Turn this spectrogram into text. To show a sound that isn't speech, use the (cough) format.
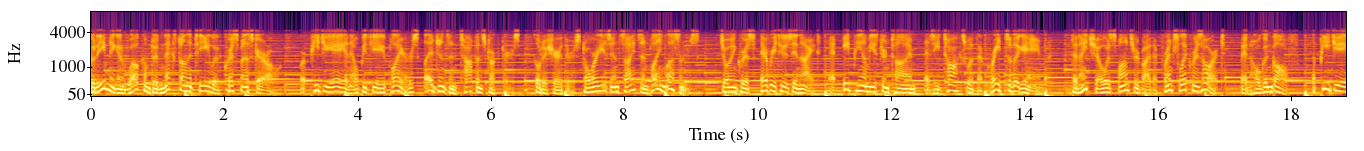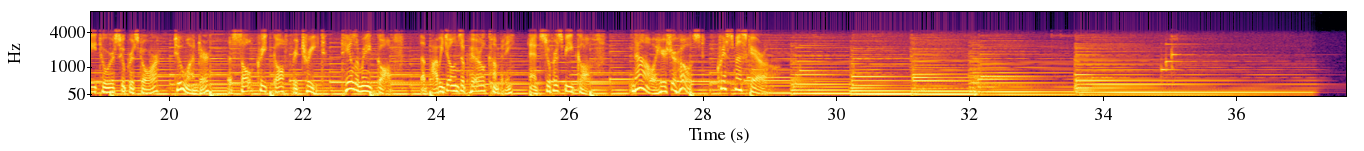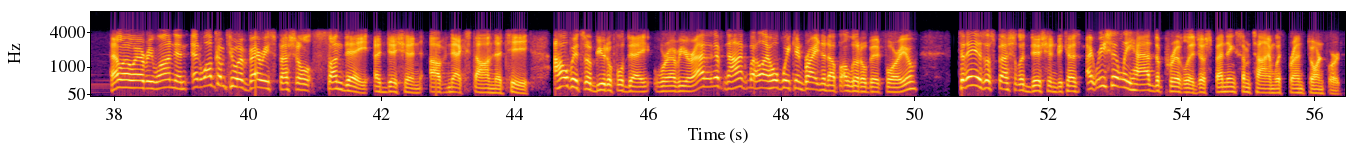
Good evening and welcome to Next on the Tee with Chris Mascaro, where PGA and LPGA players, legends, and top instructors go to share their stories, insights, and playing lessons. Join Chris every Tuesday night at 8 p.m. Eastern Time as he talks with the greats of the game. Tonight's show is sponsored by the French Lick Resort, Ben Hogan Golf, the PGA Tour Superstore, 2 Under, the Salt Creek Golf Retreat, TaylorMade Golf, the Bobby Jones Apparel Company, and Superspeed Golf. Now, here's your host, Chris Mascaro. Everyone, and, and welcome to a very special Sunday edition of Next on the Tee. I hope it's a beautiful day wherever you're at, and if not, well, I hope we can brighten it up a little bit for you. Today is a special edition because I recently had the privilege of spending some time with Brent Dornford.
